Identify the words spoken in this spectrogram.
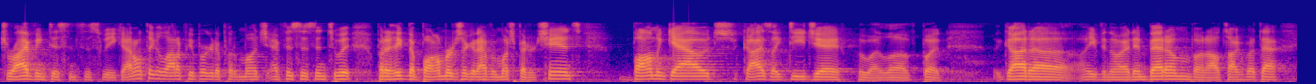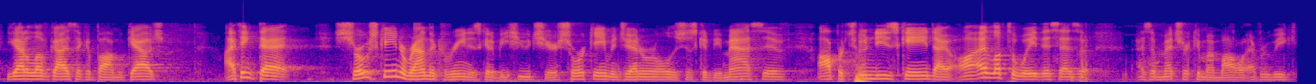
driving distance this week. I don't think a lot of people are going to put much emphasis into it, but I think the Bombers are going to have a much better chance. Bomb and gouge, guys like DJ, who I love, but gotta, uh, even though I didn't bet him, but I'll talk about that. You gotta love guys like a bomb and gouge. I think that strokes gained around the green is going to be huge here. Short game in general is just going to be massive. Opportunities gained. I I love to weigh this as a as a metric in my model every week,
